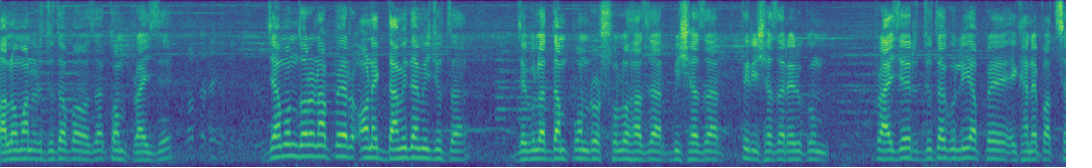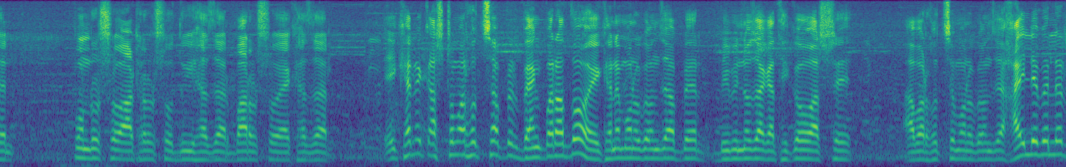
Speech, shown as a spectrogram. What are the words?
ভালো মানের জুতা পাওয়া যায় কম প্রাইসে যেমন ধরেন আপনার অনেক দামি দামি জুতা, যেগুলোর দাম পনেরো, ষোলো হাজার, বিশ হাজার, তিরিশ হাজার এরকম প্রাইজের জুতাগুলি আপনি এখানে পাচ্ছেন পনেরোশো, আঠারোশো, দুই হাজার, বারোশো, এক হাজার। এখানে কাস্টমার হচ্ছে আপনার ব্যাংক পাড়া তো এখানে মনোগঞ্জে আপনার বিভিন্ন জায়গা থেকেও আসে। আবার হচ্ছে মনোগঞ্জে হাই লেভেলের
